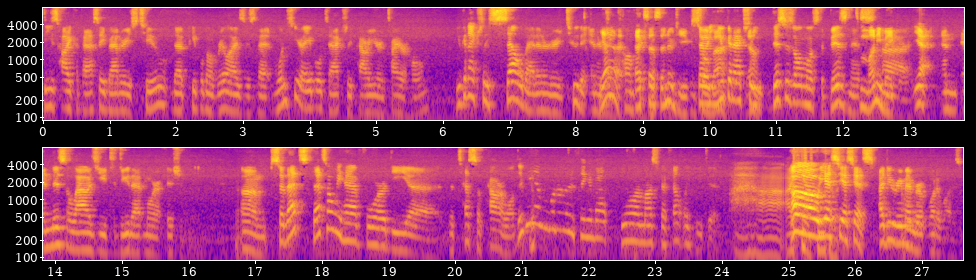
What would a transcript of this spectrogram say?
these high capacity batteries too that people don't realize is that once you're able to actually power your entire home, you can actually sell that energy to the energy Yeah, company. excess energy you can So you can actually. Yeah. This is almost a business. It's a moneymaker. Uh, yeah, and and this allows you to do that more efficiently. Um, so that's that's all we have for the uh, the Tesla Powerwall. Did we have one other thing about Elon Musk? I felt like we did. Ah, I Oh yes, yes, yes. I do remember what it was.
